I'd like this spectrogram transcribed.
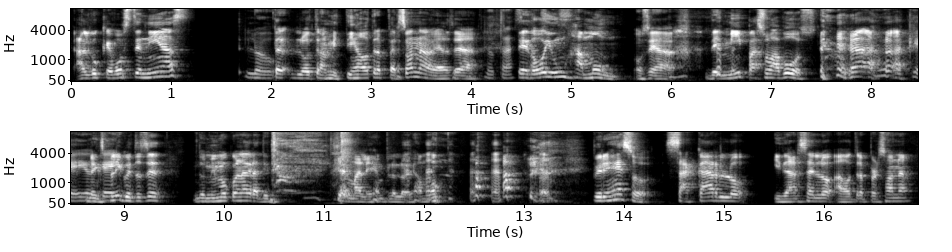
algo que vos tenías, Lo, tra- lo transmitís a otra persona, ¿ve? o sea, te doy un jamón, o sea, de mí pasó a vos. Ok, Me ok. explico, entonces, lo mismo con la gratitud. Qué mal ejemplo lo del jamón. Pero es eso, sacarlo y dárselo a otra persona.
